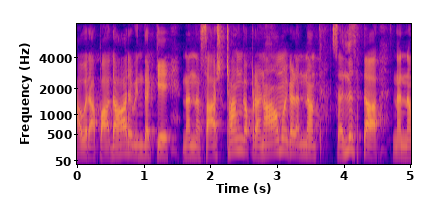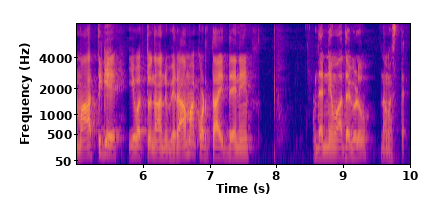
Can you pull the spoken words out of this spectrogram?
ಅವರ ಪಾದಾರವಿಂದಕ್ಕೆ ನನ್ನ ಸಾಷ್ಟಾಂಗ ಪ್ರಣಾಮಗಳನ್ನು ಸಲ್ಲಿಸ್ತಾ ನನ್ನ ಮಾತಿಗೆ ಇವತ್ತು ನಾನು ವಿರಾಮ ಕೊಡ್ತಾ ಇದ್ದೇನೆ. ಧನ್ಯವಾದಗಳು. ನಮಸ್ತೆ.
